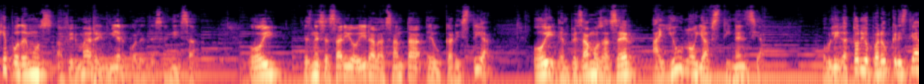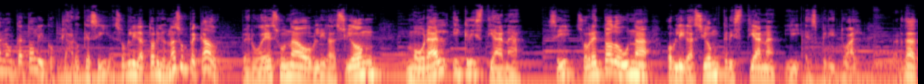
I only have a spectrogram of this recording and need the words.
¿Qué podemos afirmar en miércoles de ceniza? Hoy es necesario ir a la Santa Eucaristía. Hoy empezamos a hacer ayuno y abstinencia. ¿Obligatorio para un cristiano, un católico? Claro que sí, es obligatorio. No es un pecado, pero es una obligación moral y cristiana. ¿Sí? Sobre todo una obligación cristiana y espiritual, ¿verdad?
